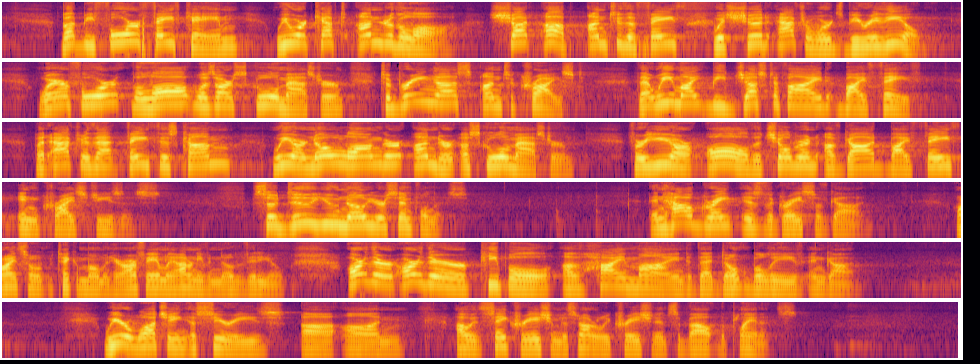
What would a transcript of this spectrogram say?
But before faith came, we were kept under the law, shut up unto the faith which should afterwards be revealed. Wherefore the law was our schoolmaster to bring us unto Christ, that we might be justified by faith. But after that faith is come, we are no longer under a schoolmaster, for ye are all the children of God by faith in Christ Jesus. So do you know your sinfulness? And how great is the grace of God? All right, so take a moment here. Our family, I don't even know the video. Are there, are there people of high mind that don't believe in God? We are watching a series uh, on, I would say creation, but it's not really creation, it's about the planets.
